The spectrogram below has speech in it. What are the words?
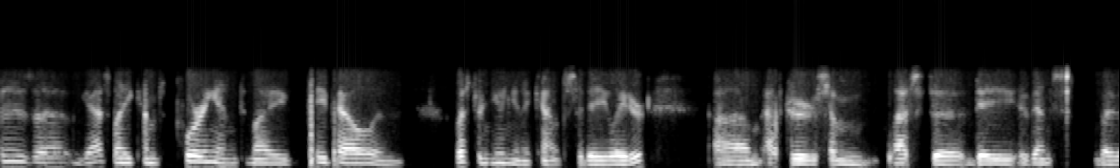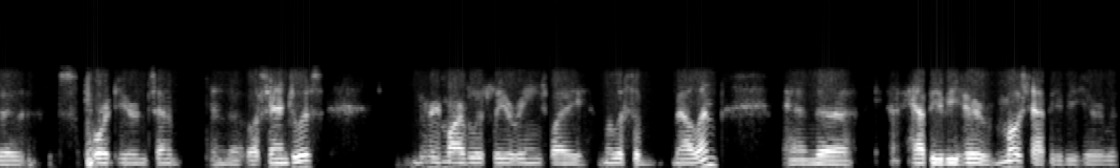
soon as uh, gas money comes pouring into my PayPal and Western Union accounts a day later. Um, after some last uh, day events by the support here in Santa in uh, Los Angeles, very marvelously arranged by Melissa Ballin, and uh, happy to be here. Most happy to be here with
